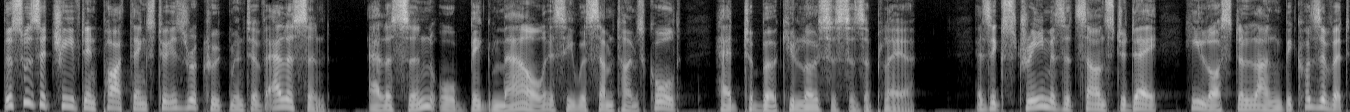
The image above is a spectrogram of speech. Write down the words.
This was achieved in part thanks to his recruitment of Allison. Allison, or Big Mal as he was sometimes called, had tuberculosis as a player. As extreme as it sounds today, he lost a lung because of it,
